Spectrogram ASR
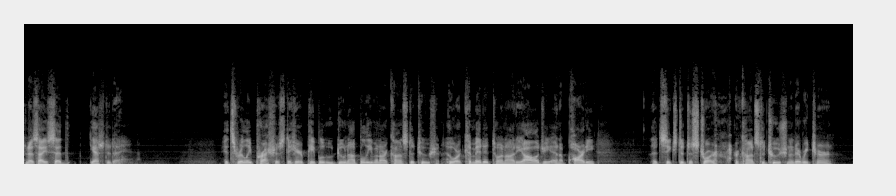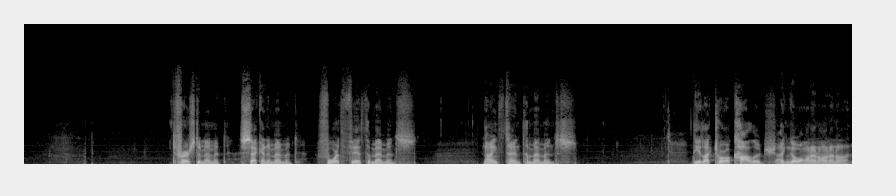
And as I said yesterday, it's really precious to hear people who do not believe in our Constitution, who are committed to an ideology and a party that seeks to destroy our Constitution at every turn. First Amendment, Second Amendment, Fourth, Fifth Amendments, Ninth, Tenth Amendments, the Electoral College. I can go on and on and on.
